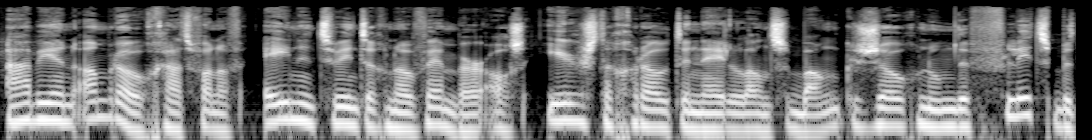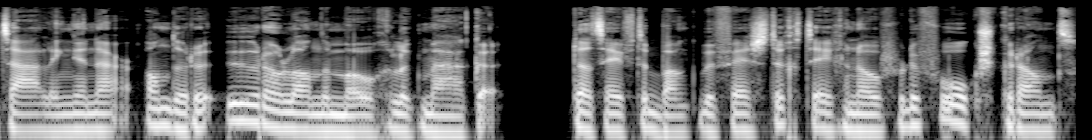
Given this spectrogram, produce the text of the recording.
ABN AMRO gaat vanaf 21 november als eerste grote Nederlandse bank zogenoemde flitsbetalingen naar andere eurolanden mogelijk maken. Dat heeft de bank bevestigd tegenover de Volkskrant.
